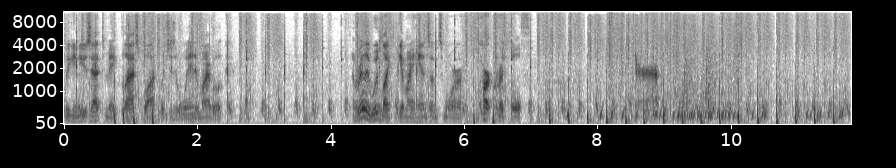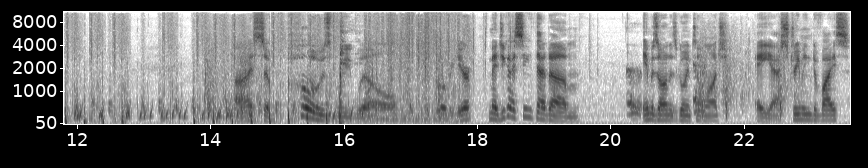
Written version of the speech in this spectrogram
We can use that to make glass block, which is a win in my book. I really would like to get my hands on some more heart crystals. I suppose we will go over here. Man, did you guys see that um, Amazon is going to launch a uh, streaming device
